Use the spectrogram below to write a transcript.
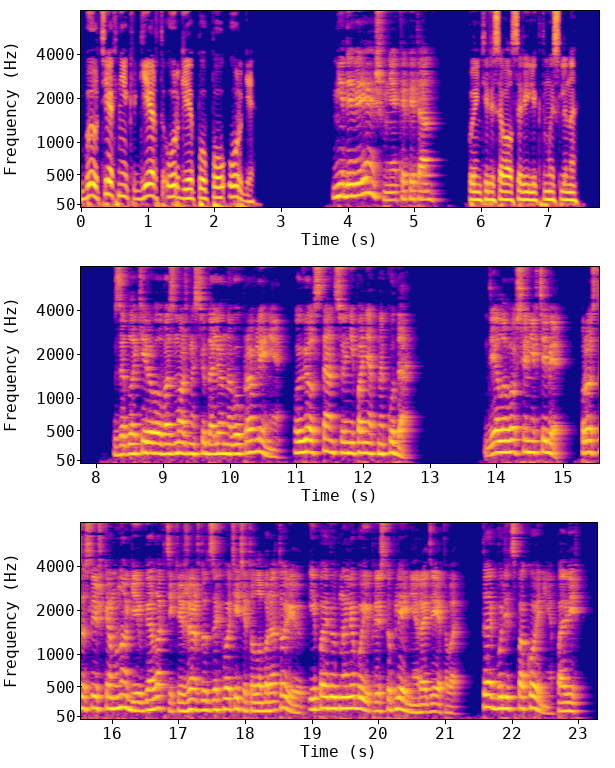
был техник Герт Урге Пупу Урге. «Не доверяешь мне, капитан?» — поинтересовался реликт мысленно. Заблокировал возможность удаленного управления, увел станцию непонятно куда. Дело вовсе не в тебе. Просто слишком многие в галактике жаждут захватить эту лабораторию и пойдут на любые преступления ради этого. Так будет спокойнее, поверь.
